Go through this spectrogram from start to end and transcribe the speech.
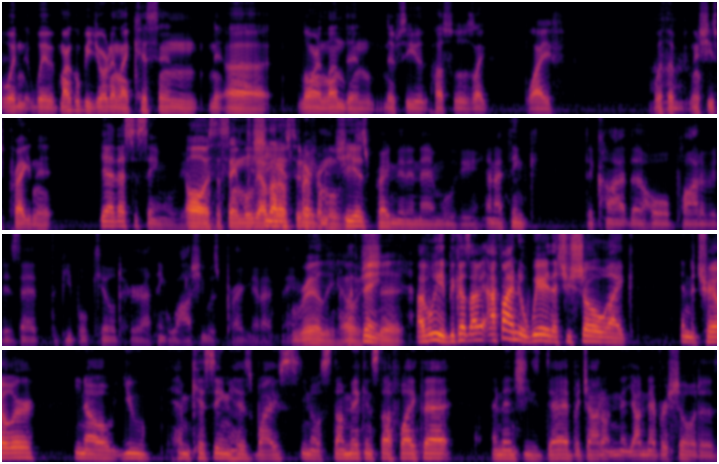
when with Michael B. Jordan like kissing uh Lauren London, Nipsey Hussle's like wife, with a when she's pregnant. yeah, that's the same movie. Oh, it's the same movie. I thought it was two different movies. She is pregnant in that movie, and I think the con- the whole plot of it is that the people killed her. I think while she was pregnant. I think. really. I Oh think- shit. I believe because I, I find it weird that you show like in the trailer, you know, you him kissing his wife's you know stomach and stuff like that, and then she's dead, but y'all don't y'all never showed a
